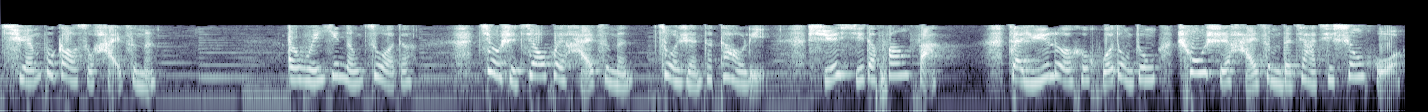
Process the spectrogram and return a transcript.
全部告诉孩子们。而唯一能做的，就是教会孩子们做人的道理、学习的方法，在娱乐和活动中充实孩子们的假期生活，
